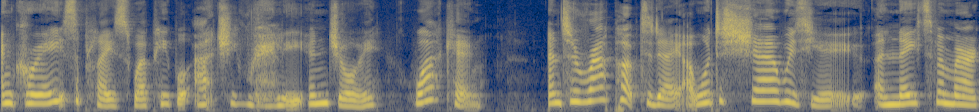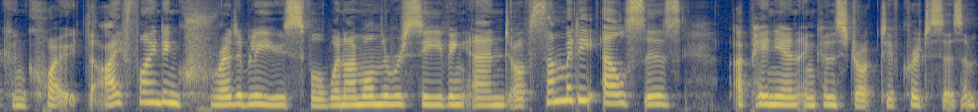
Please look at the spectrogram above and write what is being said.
and creates a place where people actually really enjoy working. And to wrap up today, I want to share with you a Native American quote that I find incredibly useful when I'm on the receiving end of somebody else's opinion and constructive criticism.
